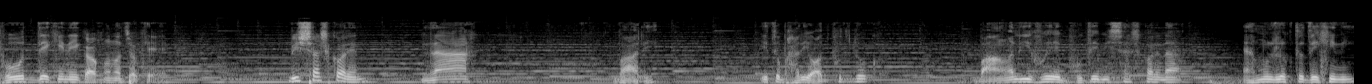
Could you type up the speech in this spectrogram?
ভূত দেখিনি কখনো চোখে। বিশ্বাস করেন? না। বারে এ তো ভারী অদ্ভুত লোক। বাঙালি হয়ে ভূতে বিশ্বাস করে না, এমন লোক তো দেখিনি।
